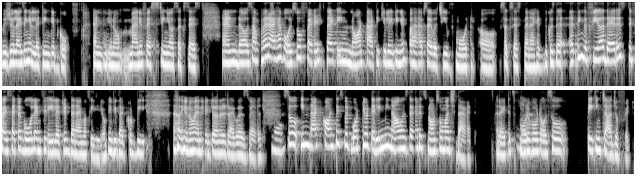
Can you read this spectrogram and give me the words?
visualizing and letting it go and you know manifesting your success. And uh, somewhere i have also felt that in not articulating it perhaps i've achieved more uh, success than i had because there, i think the fear there is if i set a goal and fail at it then i'm a failure. Maybe that could be uh, you know an internal driver as well. Yeah. So in that context but what you're telling me now is that it's not so much that right? It's more Yeah. about also taking charge of it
